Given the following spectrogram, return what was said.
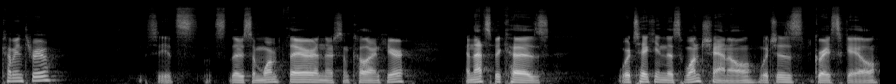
coming through. See, it's, it's there's some warmth there and there's some color in here. And that's because we're taking this one channel, which is grayscale,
